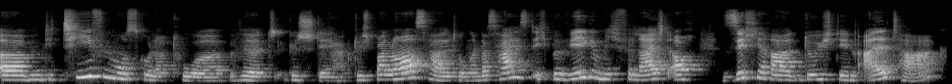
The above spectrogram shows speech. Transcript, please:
Ähm, die Tiefenmuskulatur wird gestärkt durch Balancehaltungen. Das heißt, ich bewege mich vielleicht auch sicherer durch den Alltag.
